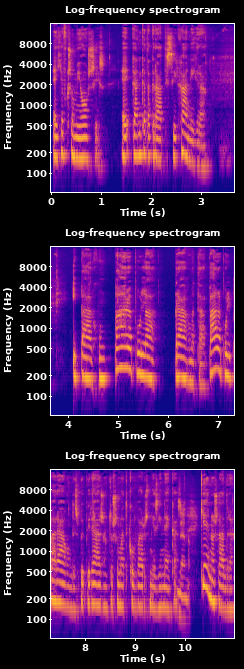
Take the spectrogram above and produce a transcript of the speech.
Έχει αυξομοιώσεις. Ε, κάνει κατακράτηση, χάνει υγρά. Υπάρχουν πάρα πολλά πράγματα, πάρα πολλοί παράγοντες που επηρεάζουν το σωματικό βάρος μιας γυναίκας. Ναι, ναι. Και ενός άντρα.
